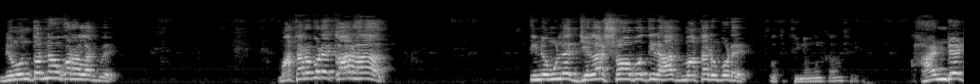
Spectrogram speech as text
নেমন্তন্নও করা লাগবে। মাথার উপরে কার হাত? তৃণমূলের জেলা সভাপতির হাত মাথার উপরে। তৃণমূল কাউন্সিল হান্ড্রেড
